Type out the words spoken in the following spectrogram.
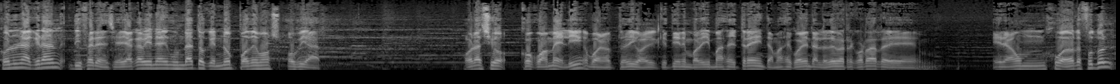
Con una gran diferencia, y acá viene un dato que no podemos obviar. Horacio Coco Ameli, bueno, te digo, el que tiene por ahí más de 30, más de 40, lo debe recordar, eh, era un jugador de fútbol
